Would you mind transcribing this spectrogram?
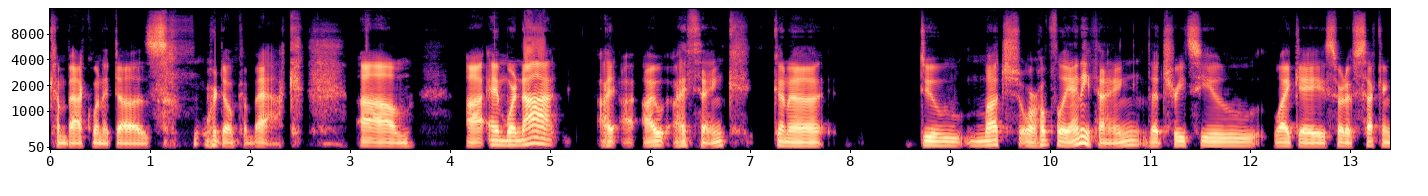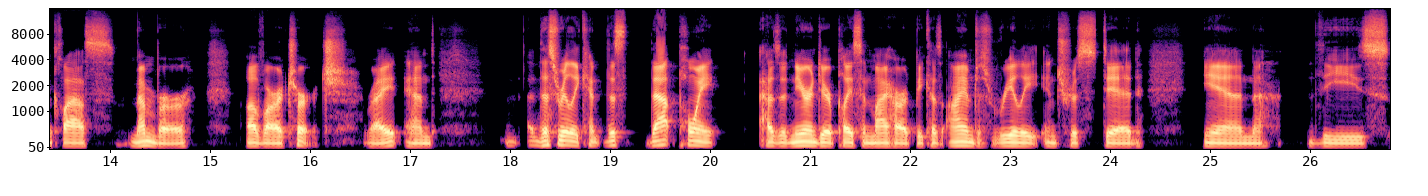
come back when it does, or don't come back. Um, uh, and we're not, I I I think, gonna do much or hopefully anything that treats you like a sort of second class member of our church right? And this really can this that point has a near and dear place in my heart because i am just really interested in these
